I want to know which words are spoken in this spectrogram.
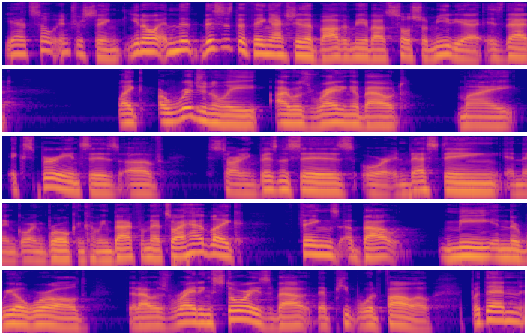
Yeah, it's so interesting. You know, and th- this is the thing actually that bothered me about social media is that, like, originally I was writing about my experiences of starting businesses or investing and then going broke and coming back from that. So I had like things about me in the real world that I was writing stories about that people would follow. But then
